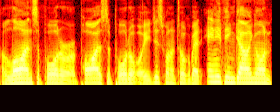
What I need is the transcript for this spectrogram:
a Lions supporter or a Pies supporter or you just want to talk about anything going on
